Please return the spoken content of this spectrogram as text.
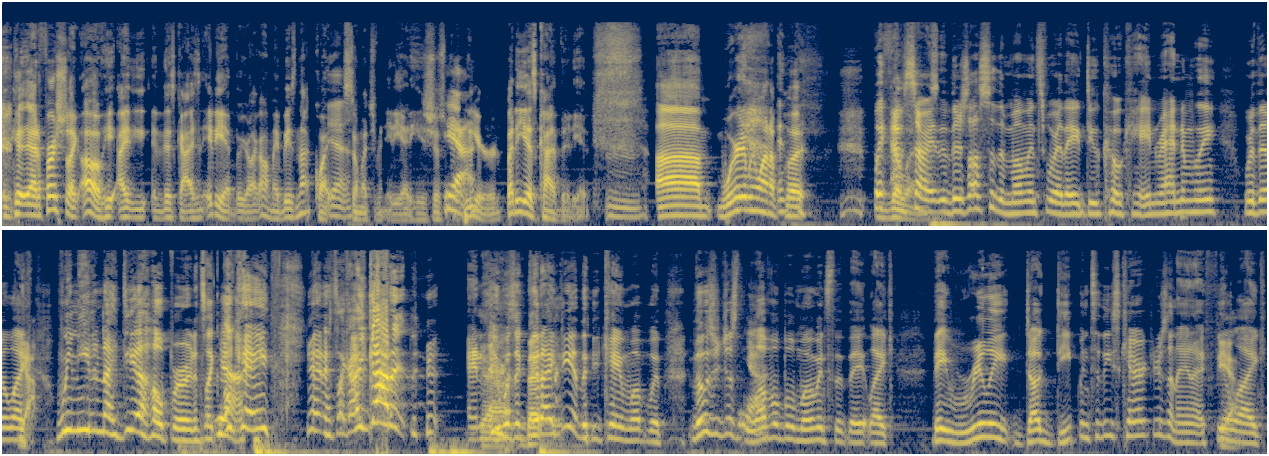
Because at first you're like, oh, he, I, this guy's an idiot, but you're like, oh, maybe he's not quite Yeah. so much of an idiot. He's just Yeah. weird, but he is kind of an idiot. Mm. Um, where do we want to put? Wait, villains? I'm sorry. There's also the moments where they do cocaine randomly, where they're like, Yeah. "We need an idea helper," and it's like, Yeah. "Okay," yeah, and it's like, "I got it," and Yeah, it was a that- good idea that he came up with. Those are just Yeah. lovable moments that they like. They really dug deep into these characters, and I, and I feel Yeah. like,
